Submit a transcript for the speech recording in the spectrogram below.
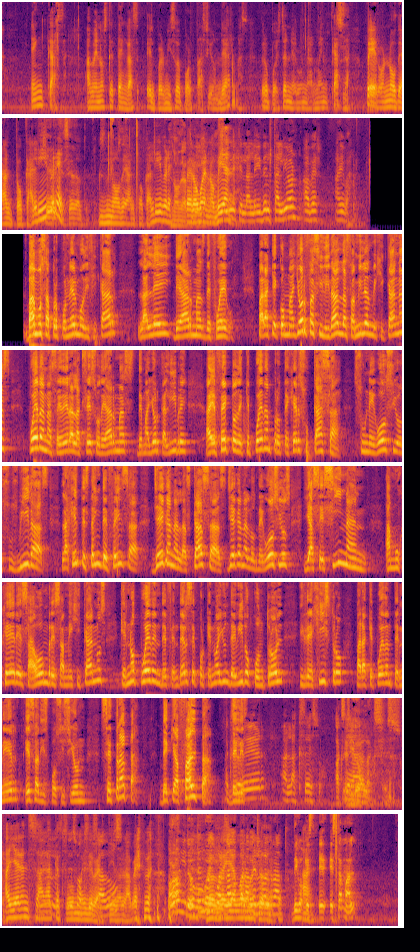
en casa, a menos que tengas el permiso de portación de armas. Pero puedes tener un arma en casa, pero no de alto calibre. que sea de alto. No de alto calibre. No de alto pero calibre. bueno, bien. que la ley del talión, a ver, ahí va. Vamos a proponer modificar la ley de armas de fuego para que con mayor facilidad las familias mexicanas puedan acceder al acceso de armas de mayor calibre a efecto de que puedan proteger su casa, su negocio, sus vidas. La gente está indefensa, llegan a las casas, llegan a los negocios y asesinan a mujeres, a hombres, a mexicanos que no pueden defenderse porque no hay un debido control y registro para que puedan tener esa disposición. Se trata de que a falta del... Acceder al acceso. Acceder de al acceso. Ayer en Saga, el que estuvo acceso muy accesado. divertido, la verdad. Ay, lo tengo ahí guardado para verlo al rato. Digo, Ah. es- eh, está mal,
